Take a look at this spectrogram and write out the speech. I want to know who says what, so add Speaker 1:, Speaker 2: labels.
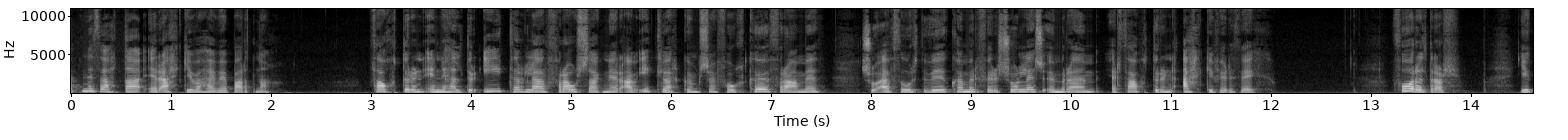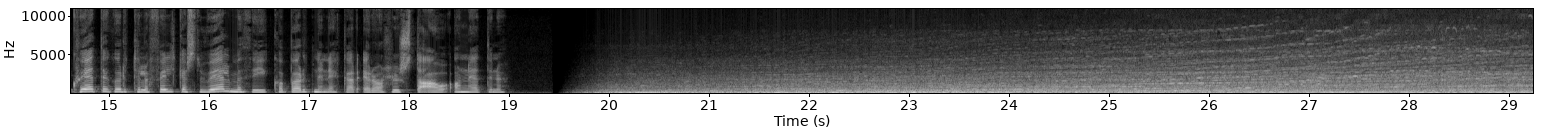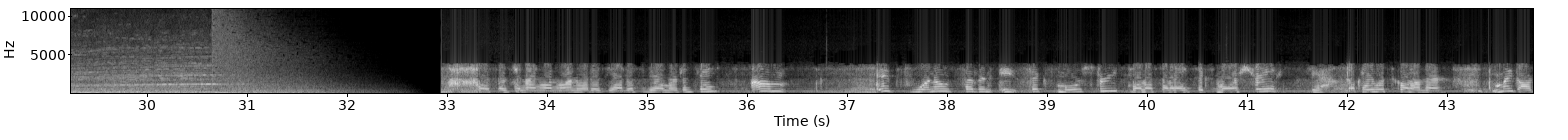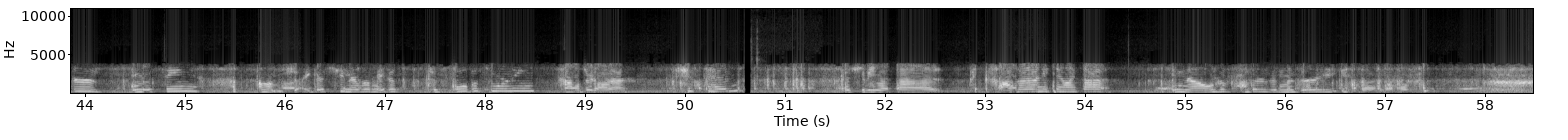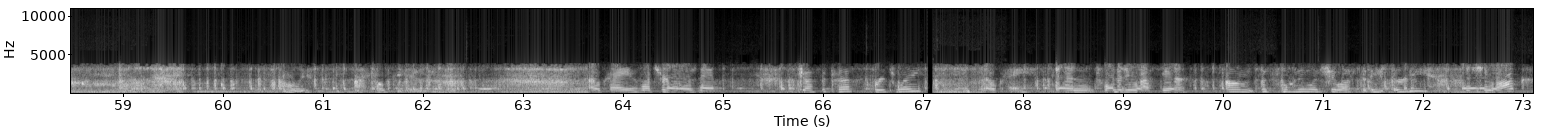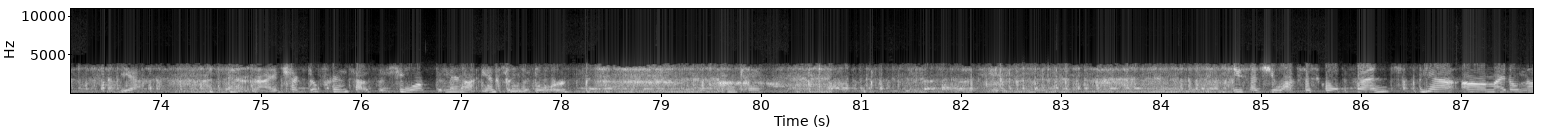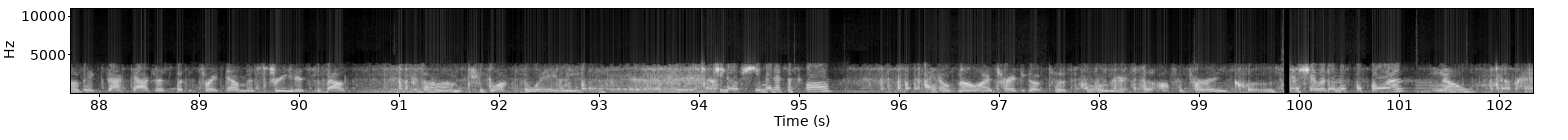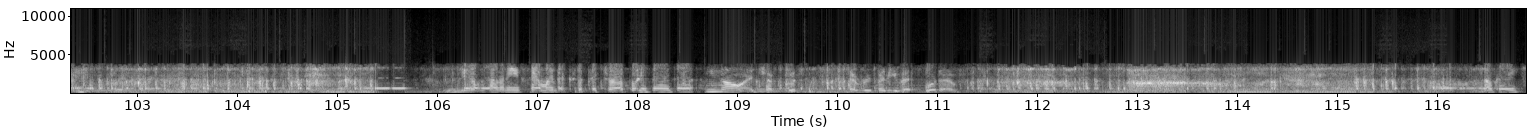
Speaker 1: Efni þetta er ekki við hæfið barna. Þátturinn inniheldur ítarlegar frásagnir af ítlverkum sem fólk hefur framið svo ef þú ert viðkvæmur fyrir svoleiðs umræðum er þátturinn ekki fyrir þig. Fóreldrar, ég hvet ykkur til að fylgjast vel með því hvað börnin ykkar eru að hlusta á á netinu.
Speaker 2: Center 911, what is the address of your emergency?
Speaker 3: Um, it's 10786 Moore Street.
Speaker 2: 10786 Moore Street?
Speaker 3: Yeah.
Speaker 2: Okay, what's going on there?
Speaker 3: My daughter's missing. Um, I guess she never made it to school this morning.
Speaker 2: How old's your daughter?
Speaker 3: She's 10.
Speaker 2: Could she be with a father or anything like that?
Speaker 3: No, her father's in Missouri. Least I hope he is.
Speaker 2: Okay, what's your daughter's name?
Speaker 3: Jessica Ridgeway.
Speaker 2: Okay, and when did you last see her?
Speaker 3: Um, this morning when she left at 8.30.
Speaker 2: Did she walk?
Speaker 3: Yeah. And I checked her friend's house that she walked and they're not answering the door.
Speaker 2: Okay. You said she walks to school with a friend?
Speaker 3: Yeah, um, I don't know the exact address, but it's right down the street. It's about um two blocks away, maybe.
Speaker 2: Do you know if she made it to school?
Speaker 3: I don't know. I tried to go up to the school and there's the office already closed.
Speaker 2: Has she ever done this before?
Speaker 3: No.
Speaker 2: Okay. You don't have any family that could have picked her up or anything like that?
Speaker 3: No, I checked with everybody that would have.
Speaker 2: Okay.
